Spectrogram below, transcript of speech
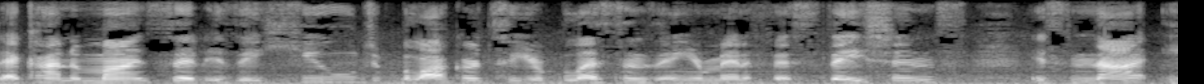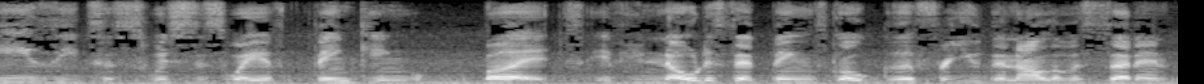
That kind of mindset is a huge blocker to your blessings and your manifestations. It's not easy to switch this way of thinking, but if you notice that things go good for you, then all of a sudden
